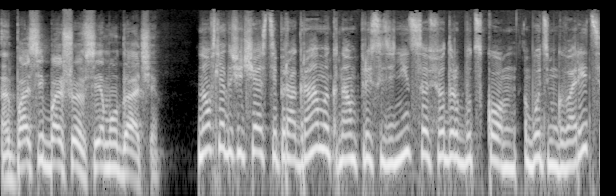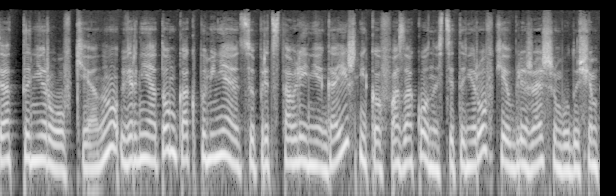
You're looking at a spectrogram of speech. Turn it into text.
Э, спасибо большое. Всем удачи. Ну а в следующей части программы к нам присоединится Федор Буцко. Будем говорить о тонировке. Ну, вернее, о том, как поменяются представления гаишников о законности тонировки в ближайшем будущем.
